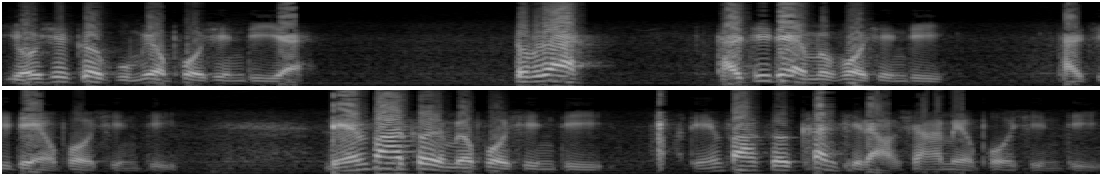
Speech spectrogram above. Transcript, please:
有一些个股没有破新低耶，对不对？台积电有没有破新低？台积电有破新低，联发科有没有破新低？联发科看起来好像还没有破新低，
